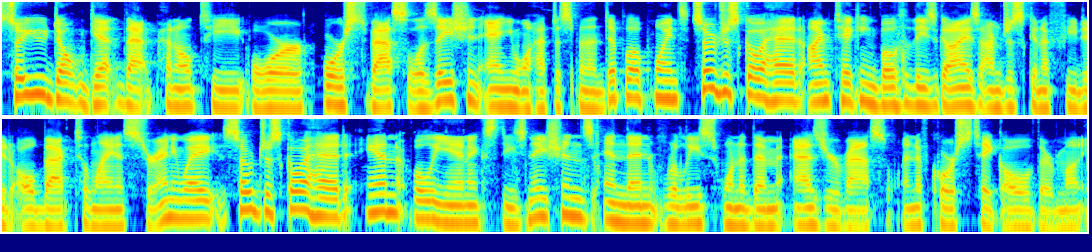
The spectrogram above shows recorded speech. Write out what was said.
so you don't get that penalty for forced vassalization and you won't have to spend the Diplo points. So just go ahead. I'm taking both of these guys. I'm just going to feed it all back to Leinster anyway. So just go ahead and fully annex these nations and then release one of them as your vassal. And of course, take all of their money.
